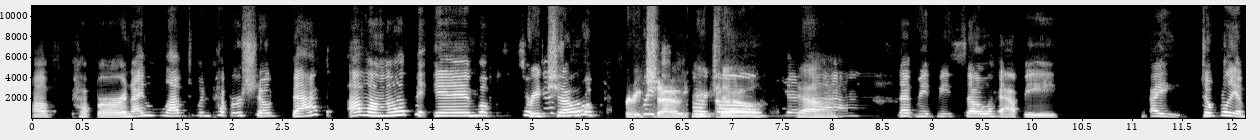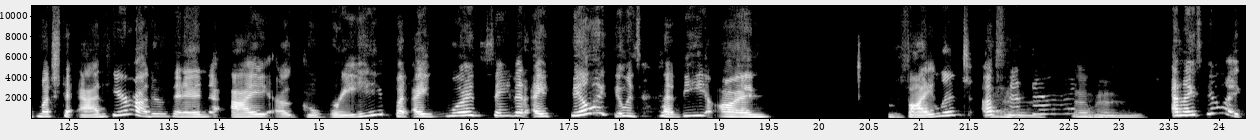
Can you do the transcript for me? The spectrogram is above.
love Pepper, and I loved when Pepper showed back up in what was it? Freak Show? Or- Freak show. Freak Show. Show. Yes. Yeah. That made me so happy. I don't really have much to add here other than I agree, but I would say that I feel like it was heavy on violent offenders. Mhm. And I feel like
